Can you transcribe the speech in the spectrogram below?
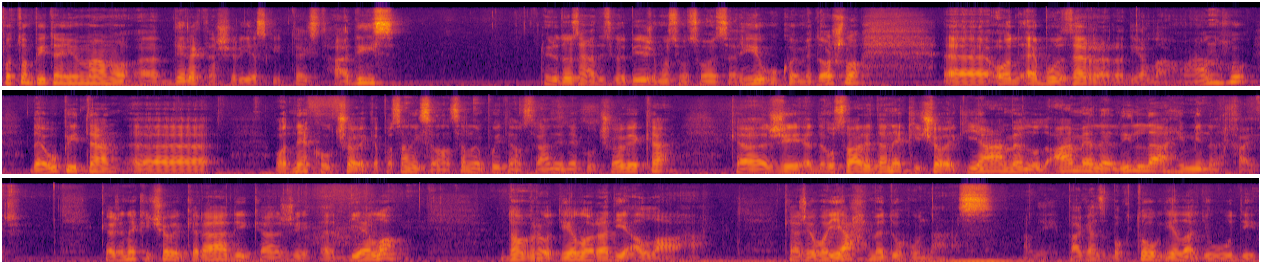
Po tom pitanju imamo a, direktan šarijaski tekst, hadis, jer doznan hadis koji bježi muslim u svojom sahiju, u kojem je došlo e, od Ebu Zerra radijallahu anhu, da je upitan uh, od nekog čovjeka, poslanik sallam sallam upitan od strane nekog čovjeka, kaže, u stvari da neki čovjek jamelul amele lillahi min hajr. Kaže, neki čovjek radi, kaže, e, djelo, dobro djelo radi Allaha. Kaže, vo jahmeduhu nas. Ali, pa ga zbog tog dijela ljudi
